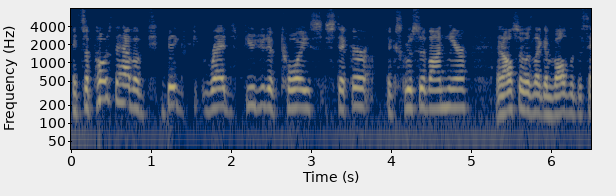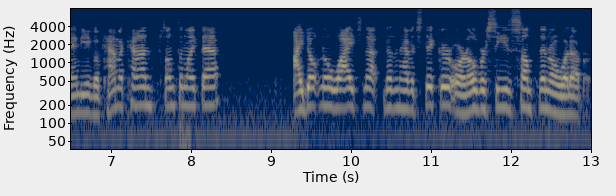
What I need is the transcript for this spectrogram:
It's supposed to have a big red Fugitive Toys sticker exclusive on here. And also was like involved with the San Diego Comic-Con, something like that. I don't know why it's not doesn't have its sticker or an overseas something or whatever.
